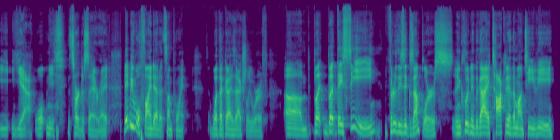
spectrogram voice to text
Y- yeah. Well, it's hard to say, right? Maybe we'll find out at some point what that guy is actually worth. Um, but but they see through these exemplars, including the guy talking to them on TV,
